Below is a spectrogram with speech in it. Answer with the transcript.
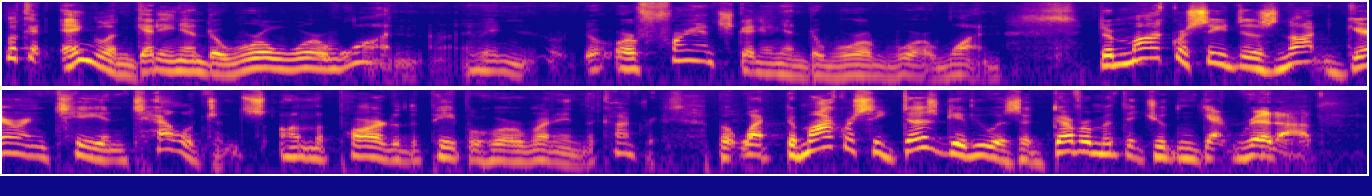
Look at England getting into World War I, I mean, or France getting into World War I. Democracy does not guarantee intelligence on the part of the people who are running the country. But what democracy does give you is a government that you can get rid of.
